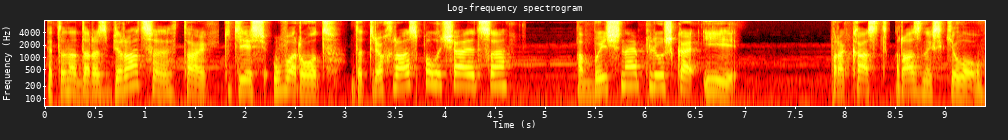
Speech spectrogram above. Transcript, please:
Это надо разбираться. Так, тут есть уворот до трех раз получается. Обычная плюшка и прокаст разных скиллов.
